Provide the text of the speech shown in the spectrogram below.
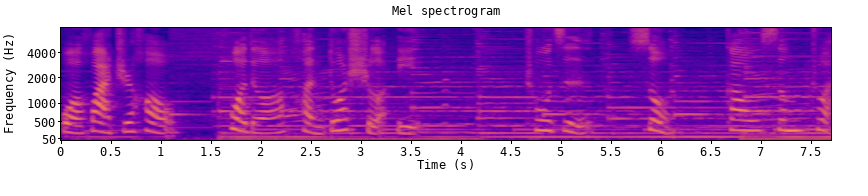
火化之后，获得很多舍利，出自《宋高僧传》。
